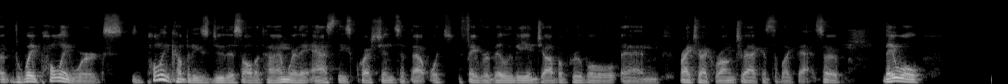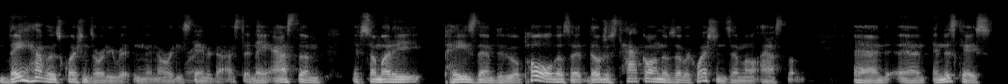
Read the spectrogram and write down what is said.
uh, the way polling works. Polling companies do this all the time, where they ask these questions about what's favorability and job approval and right track, wrong track, and stuff like that. So they will. They have those questions already written and already Right. standardized, and they ask them if somebody pays them to do a poll, they'll say they'll just tack on those other questions and they'll ask them. And and in this case,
